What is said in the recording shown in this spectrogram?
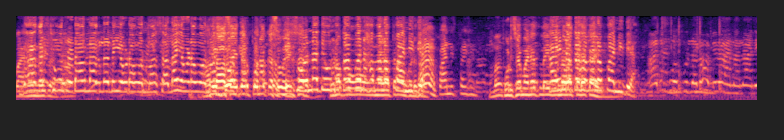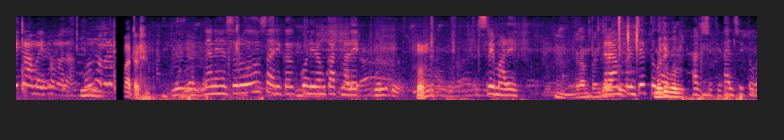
घागर ठेवून रडावं लागलेलं. एवढा वनवास आला एवढा आता वनवास. असं आहे तर पुन्हा कसं होईल सर? सोनं देऊ पुन्हा नका पण आम्हाला पाणी द्या. पाणीच पाहिजे. पुढच्या महिन्यात लई काही उन्हाळा नका कडक आम्हाला आहे पाणी द्या ಮಾತಾಡಿ ನನ್ನ ಹೆಸರು ಸಾರಿಕಾ ಕೊಂಡಿರಾಮ್ ಕಾಟ್ಮಾಳೆ ಶ್ರೀಮಾಳೆ. ಗ್ರಾಮ ಪಂಚಾಯತ್ ಹಲ್ಸಿ ತುಗ.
